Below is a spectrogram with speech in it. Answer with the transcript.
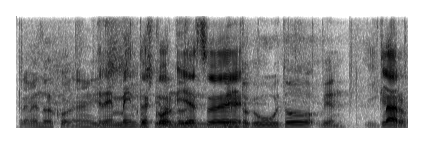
Tremendo score, ¿eh? Y Tremendo score, y el eso es- viento que hubo y todo, bien. Y claro.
